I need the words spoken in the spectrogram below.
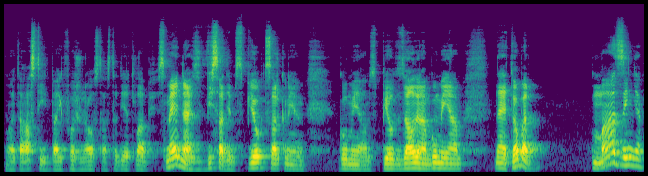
Un, lai tā astīte baigi forši raustās, tad iet labi. Es mēģināju uz visādiem spilgt sarkaniem gumijām, spilgt zeltainām gumijām. Nē, tomēr maziņa,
